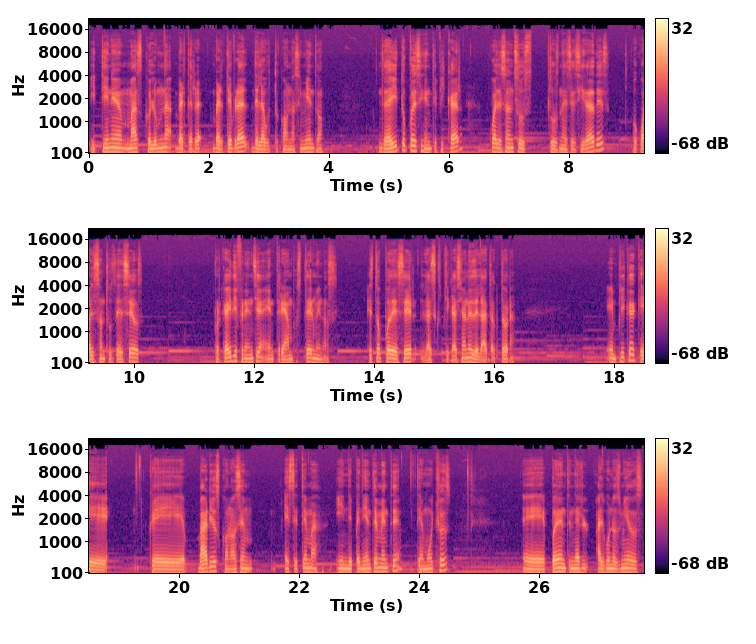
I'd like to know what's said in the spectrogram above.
y tiene más columna vertebral del autoconocimiento. De ahí tú puedes identificar cuáles son tus necesidades o cuáles son tus deseos. Porque hay diferencia entre ambos términos esto puede ser las explicaciones de la doctora. Implica que, varios conocen este tema, independientemente de muchos, eh, pueden tener algunos miedos,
